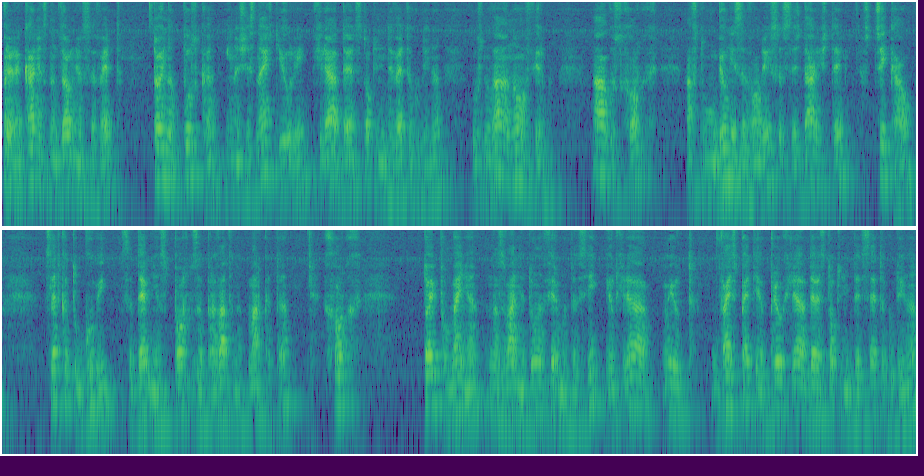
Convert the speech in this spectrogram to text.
пререкания с надзорния съвет, той напуска и на 16 юли 1909 г. основава нова фирма Август Хорх автомобилни заводи със седалище в Цикал, след като губи съдебния спор за правата над марката, Хорх той променя названието на фирмата си и от, 1000, и от 25 април 1910 г.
